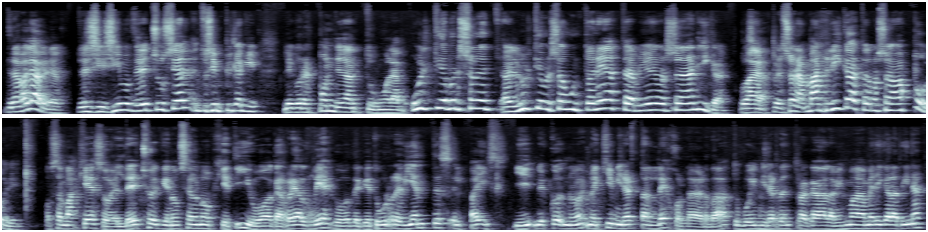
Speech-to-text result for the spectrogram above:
de la palabra. Entonces, si decimos derecho social, entonces implica que le corresponde tanto como a la última persona, a la última persona montonera hasta la primera persona rica, o a la persona más rica hasta la persona más pobre. O sea, más que eso, el derecho de que no sea un objetivo acarrea el riesgo de que tú revientes el país. Y no, no hay que mirar tan lejos, la verdad. Tú puedes mirar dentro acá, la misma América Latina,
